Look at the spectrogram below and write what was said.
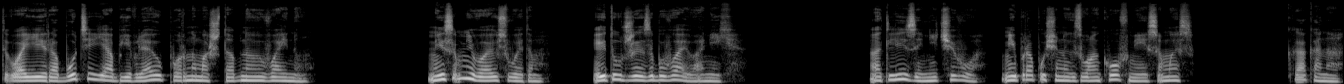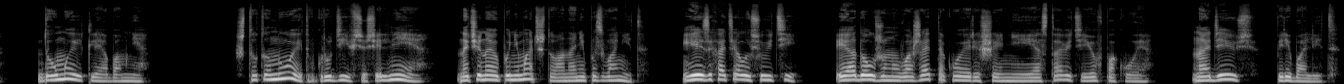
«Твоей работе я объявляю порномасштабную войну». Не сомневаюсь в этом. И тут же забываю о ней. От Лизы ничего, ни пропущенных звонков, ни СМС. Как она? Думает ли обо мне? Что-то ноет в груди все сильнее. Начинаю понимать, что она не позвонит. Ей захотелось уйти. Я должен уважать такое решение и оставить ее в покое. Надеюсь, переболит.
